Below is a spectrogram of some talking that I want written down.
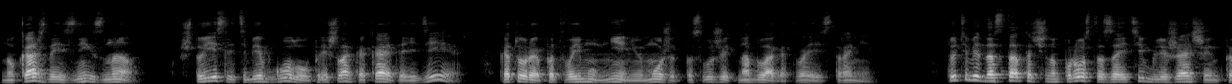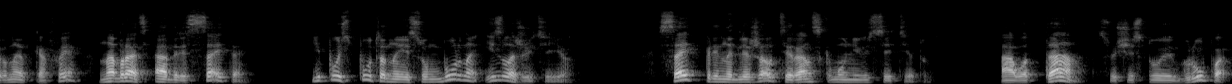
Но каждый из них знал, что если тебе в голову пришла какая-то идея, которая, по твоему мнению, может послужить на благо твоей стране, то тебе достаточно просто зайти в ближайшее интернет-кафе, набрать адрес сайта и пусть путанно и сумбурно изложить ее. Сайт принадлежал Тиранскому университету. А вот там существует группа,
